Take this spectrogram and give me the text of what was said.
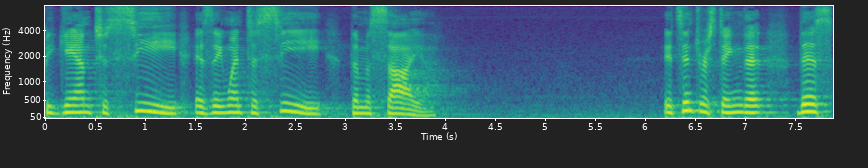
began to see, as they went to see the Messiah. It's interesting that this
